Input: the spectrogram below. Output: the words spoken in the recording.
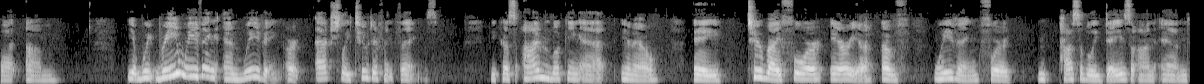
but um, yeah, we, reweaving and weaving are actually two different things because I'm looking at you know a two by four area of weaving for possibly days on end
